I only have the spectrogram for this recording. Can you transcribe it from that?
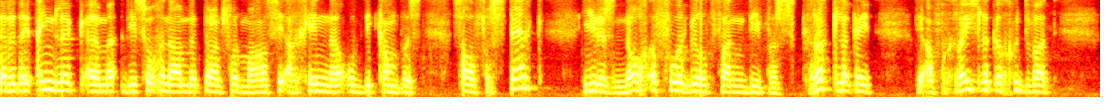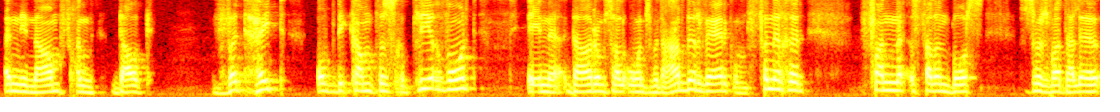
dat dit uiteindelik ehm um, die sogenaamde transformasie agenda op die kampus sal versterk. Hier is nog 'n voorbeeld van die verskriklikheid, die afgryslike goed wat in die naam van dalk witheid op die kampus gepleeg word en uh, daarom sal ons met harder werk om vinniger van Stellenbosch soos wat hulle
